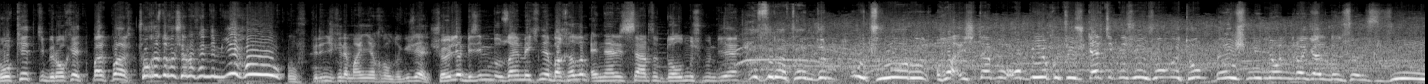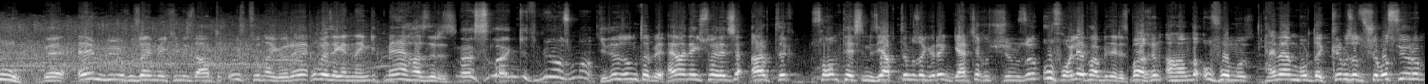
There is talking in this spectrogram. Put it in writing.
Roket gibi roket bak bak. Çok hızlı koşuyorum efendim. Yuhu. Of birinci kere manyak oldu güzel. Şöyle bizim uzay mekiğine bakalım enerjisi artık dolmuş mu diye. Hazır efendim. Uçuyoruz. Aha işte bu o büyük uçuş gerçekleşiyor şu an ve tam 5 milyon lira geldi söz. Yuh. Ve en büyük uzay mekiğimiz de artık uçtuğuna göre bu gezegenden gitmeye hazırız. Nasıl lan gitmiyoruz mu? Gidiyoruz oğlum tabi. Hemen Exoales'e artık son testimizi yaptığımıza göre gerçek uçuşumuzu UFO ile yapabiliriz. Bakın aha da UFO'muz. Hemen burada kırmızı tuşa basıyorum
